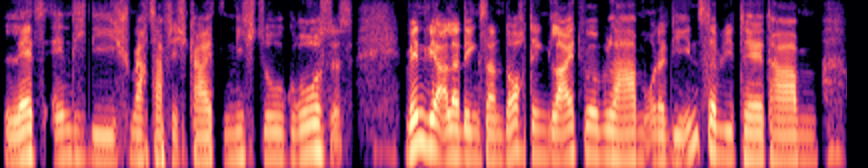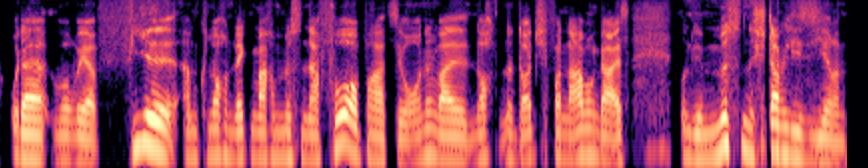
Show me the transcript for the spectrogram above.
letztendlich die Schmerzhaftigkeit nicht so groß ist. Wenn wir allerdings dann doch den Gleitwirbel haben oder die Instabilität haben oder wo wir viel am Knochen wegmachen müssen nach Voroperationen, weil noch eine deutliche Vernarbung da ist und wir müssen stabilisieren,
